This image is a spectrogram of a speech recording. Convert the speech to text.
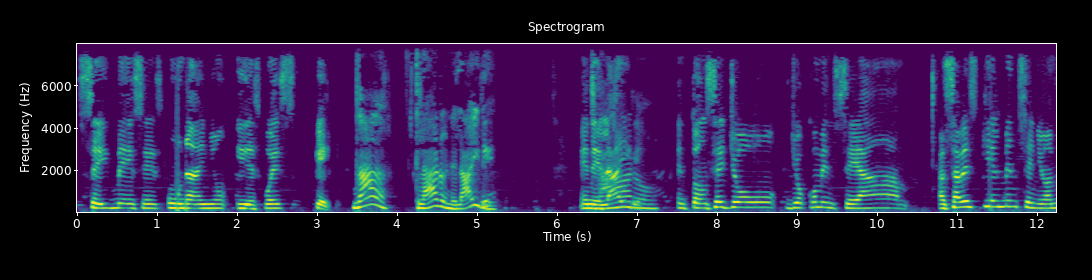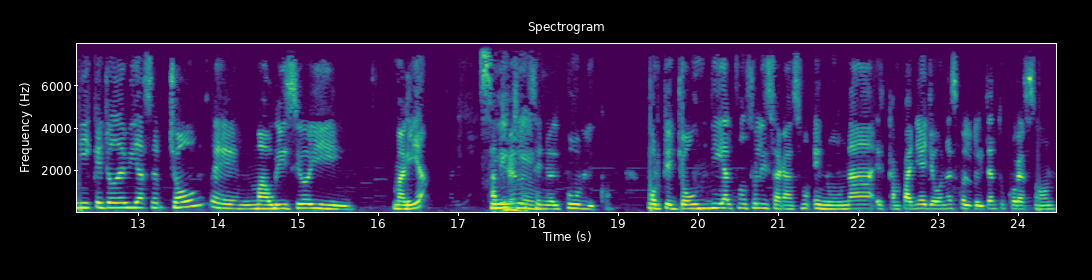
seis meses, un año y después, ¿qué? Nada, claro, en el aire. En el aire. Entonces yo, yo comencé a, a- ¿sabes quién me enseñó a mí que yo debía hacer shows? Eh, Mauricio y María. Sí, a mí me lo enseñó el público. Porque yo un día, Alfonso Lizarazo, en una campaña de Lleva una escuelita en tu corazón,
